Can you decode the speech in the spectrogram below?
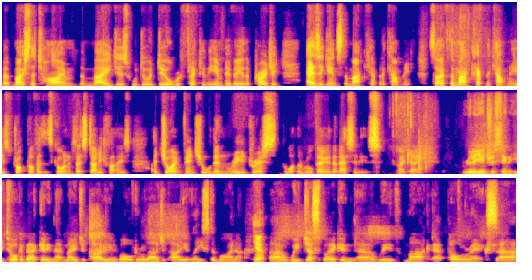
But most of the time, the majors will do a deal reflecting the NPV of the project as against the market cap of the company. So if the market cap of the company has dropped off as it's gone into that study phase, a joint venture will then readdress what the real value of that asset is. Okay. Really interesting that you talk about getting that major party involved or a larger party, at least a minor. Yeah. Uh, we've just spoken uh, with Mark at PolarX. Uh,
